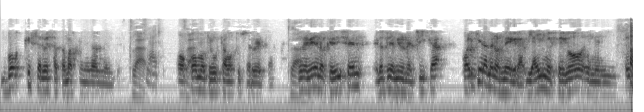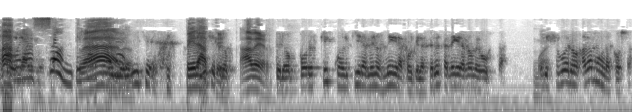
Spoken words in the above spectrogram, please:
¿vos qué cerveza tomás generalmente? Claro. O cómo te gusta a vos tu cerveza. Claro. Entonces vienen lo que dicen, el otro día vino una chica cualquiera menos negra, y ahí me pegó en el corazón, te claro. Dije, pero, a ver. Pero ¿por qué cualquiera menos negra? Porque la cerveza negra no me gusta. Y dije, bueno, hagamos una cosa.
